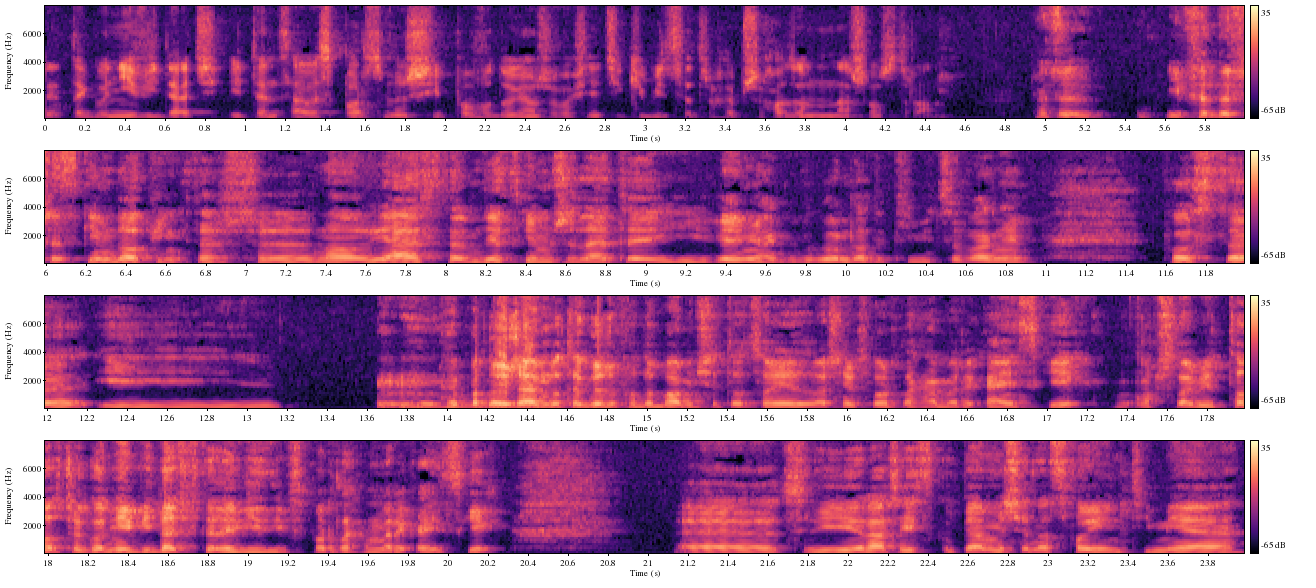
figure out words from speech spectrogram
y, tego nie widać. I ten cały sportsmanship powodują, że właśnie ci kibice trochę przechodzą na naszą stronę. Znaczy, i przede wszystkim doping też. Y, no, ja jestem dzieckiem Żylety i wiem, jak wygląda to kibicowanie w Polsce i chyba dojrzałem do tego, że podoba mi się to, co jest właśnie w sportach amerykańskich, a przynajmniej to, czego nie widać w telewizji w sportach amerykańskich. E, czyli raczej skupiamy się na swoim teamie,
